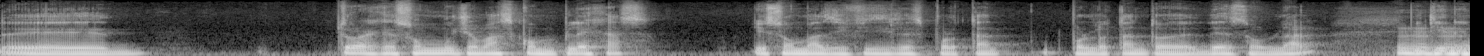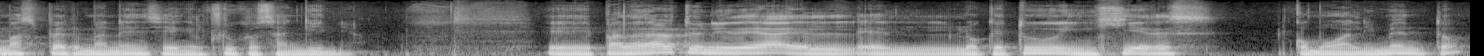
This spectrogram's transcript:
eh, drogas que son mucho más complejas y son más difíciles por, por lo tanto de desdoblar y tienen más permanencia en el flujo sanguíneo. Eh, para darte una idea, lo que tú ingieres como alimento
